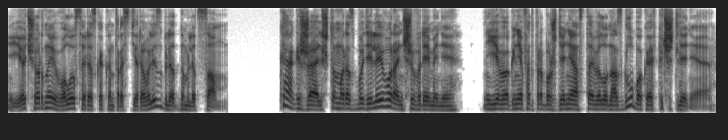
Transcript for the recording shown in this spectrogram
Её чёрные волосы резко контрастировали с бледным лицом. «Как жаль, что мы разбудили его раньше времени. Его гнев от пробуждения оставил у нас глубокое впечатление.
